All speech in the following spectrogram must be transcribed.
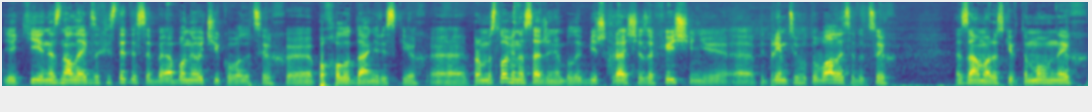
які не знали, як захистити себе або не очікували цих е, похолодань різких. Е, Промислові насадження були більш краще захищені, е, підприємці готувалися до цих заморозків, тому в них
